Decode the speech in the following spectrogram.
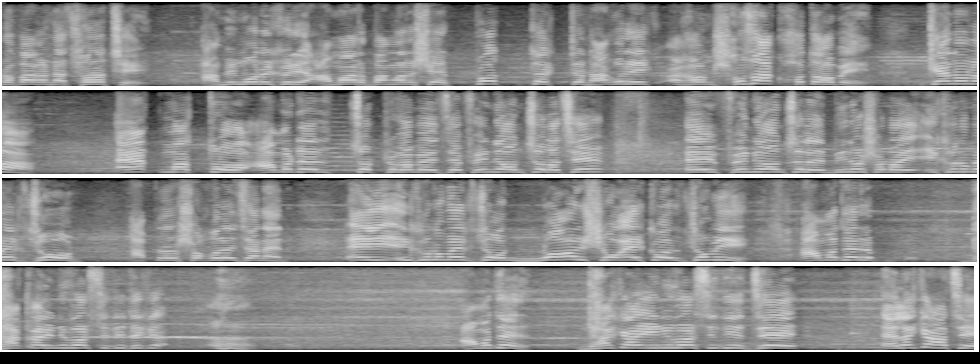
প্রপাগান্ডা ছড়াচ্ছে। আমি মনে করি আমার বাংলাদেশের প্রত্যেকটা নাগরিক এখন সজাগ হতে হবে। কেননা, একমাত্র আমাদের চট্টগ্রামে যে ফেনী অঞ্চল আছে এই ফেনী অঞ্চলে মিরসনয় ইকোনমিক জোন আপনারা সকলে জানেন, এই ইকোনমিক জোন নয়শো একর জমি আমাদের ঢাকা ইউনিভার্সিটি থেকে, আমাদের ঢাকা ইউনিভার্সিটির যে এলাকা আছে,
